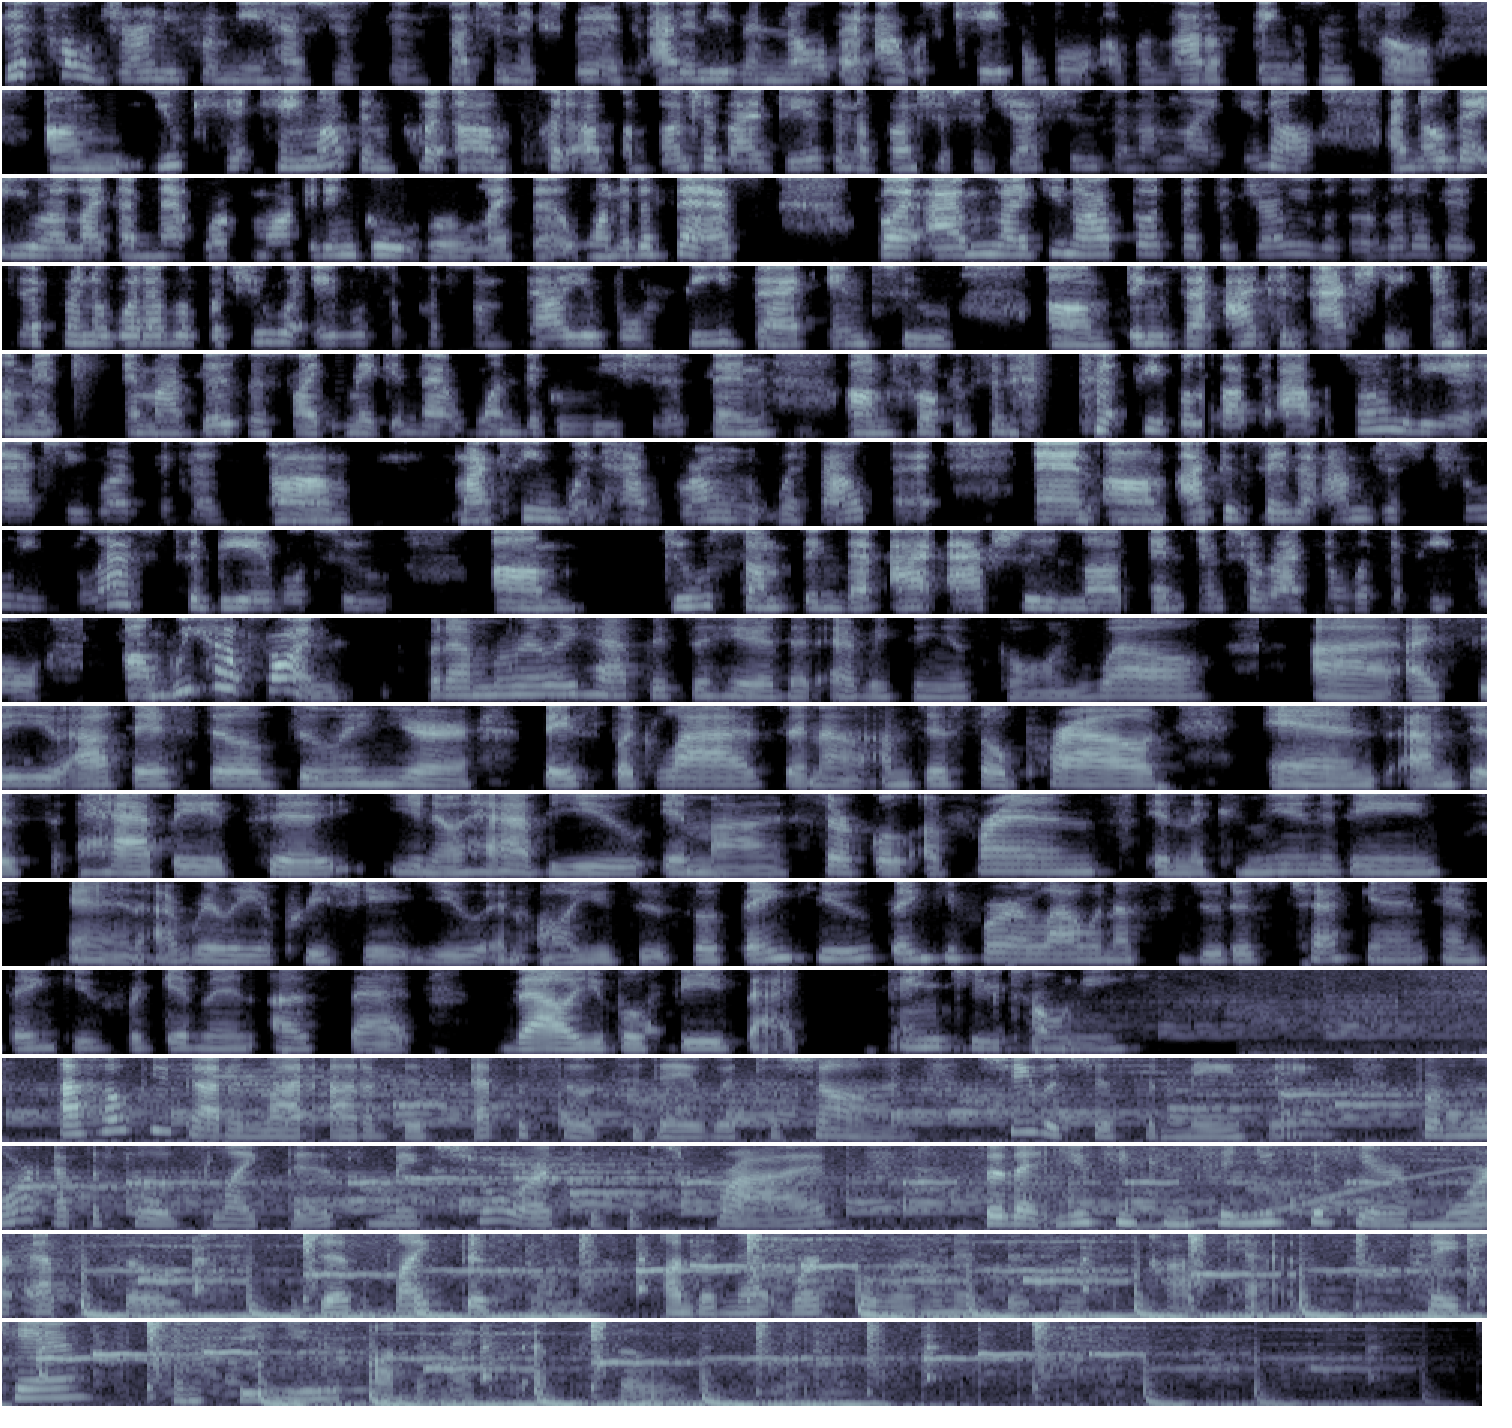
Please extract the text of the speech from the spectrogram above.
this whole journey for me has just been such an experience. I didn't even know that I was capable of a lot of things until um, you came up and put um, put up a bunch of ideas and a bunch of suggestions. And I'm like, you know, I know that you are like a network marketing guru, like the one of the best. But I'm like, you know, I thought that the jury was a little bit different or whatever. But you were able to put some valuable feedback into um, things that I can actually implement in my business, like making that one degree shift and um, talking to people about about the opportunity, it actually worked because um, my team wouldn't have grown without that. And um, I can say that I'm just truly blessed to be able to um, do something that I actually love and interacting with the people. Um, we have fun. But I'm really happy to hear that everything is going well. Uh, I see you out there still doing your Facebook Lives, and I, I'm just so proud. And I'm just happy to, you know, have you in my circle of friends in the community. And I really appreciate you and all you do. So thank you. Thank you for allowing us to do this check in. And thank you for giving us that valuable feedback. Thank you, Tony. I hope you got a lot out of this episode today with Tashawn. She was just amazing. For more episodes like this, make sure to subscribe so that you can continue to hear more episodes just like this one on the Network for Women in Business podcast. Take care and see you on the next episode.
